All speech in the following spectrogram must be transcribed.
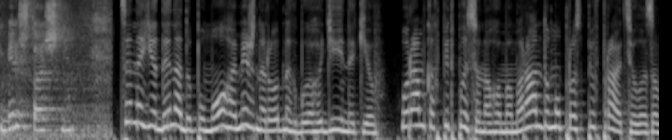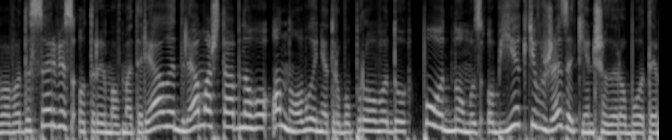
більш точні. Це не єдина допомога міжнародних благодійників. У рамках підписаного меморандуму про співпрацю Лозова водосервіс отримав матеріали для масштабного оновлення трубопроводу. По одному з об'єктів вже закінчили роботи.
